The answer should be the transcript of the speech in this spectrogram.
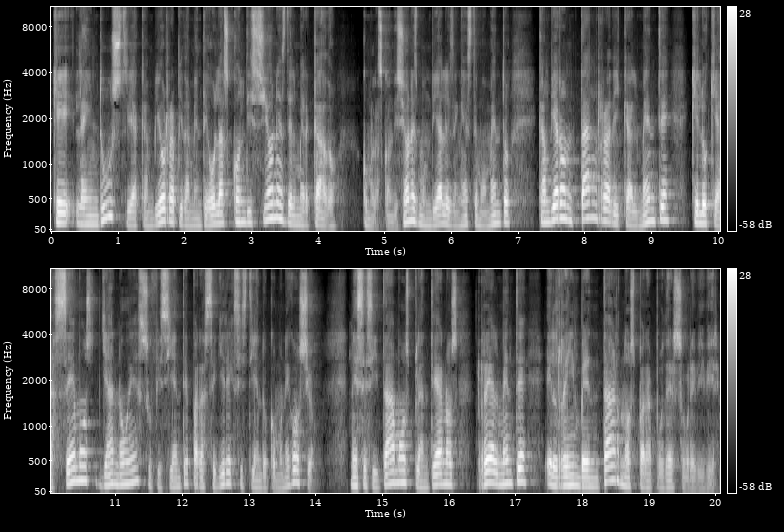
Que la industria cambió rápidamente o las condiciones del mercado como las condiciones mundiales en este momento, cambiaron tan radicalmente que lo que hacemos ya no es suficiente para seguir existiendo como negocio. Necesitamos plantearnos realmente el reinventarnos para poder sobrevivir.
